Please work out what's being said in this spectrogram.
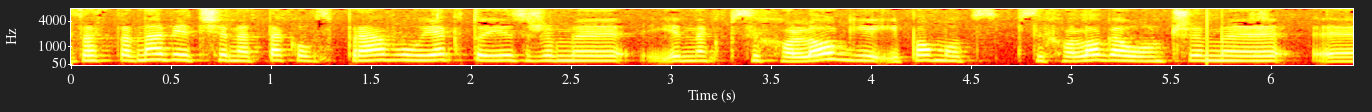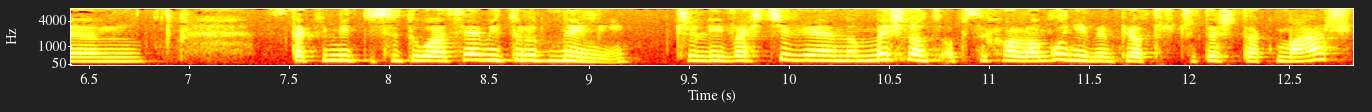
zastanawiać się nad taką sprawą, jak to jest, że my jednak psychologię i pomoc psychologa łączymy z takimi sytuacjami trudnymi. Czyli właściwie no, myśląc o psychologu, nie wiem Piotr, czy też tak masz,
